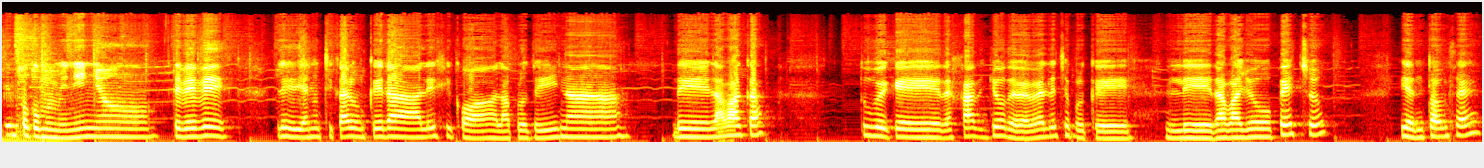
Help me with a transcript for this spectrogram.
Tiempo como mi niño de bebé le diagnosticaron que era alérgico a la proteína de la vaca, tuve que dejar yo de beber leche porque le daba yo pecho y entonces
